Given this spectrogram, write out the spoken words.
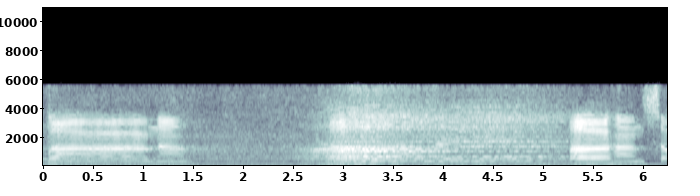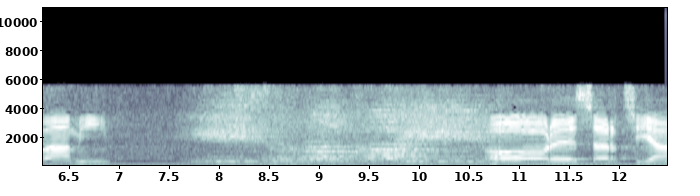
Pána. Amen. Pán s vami. Hore srdcia.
